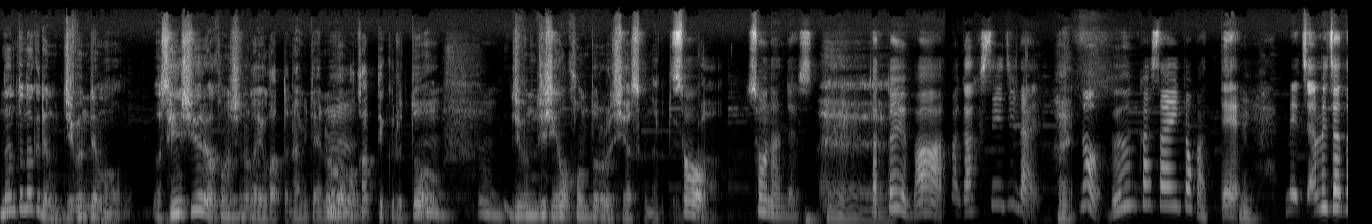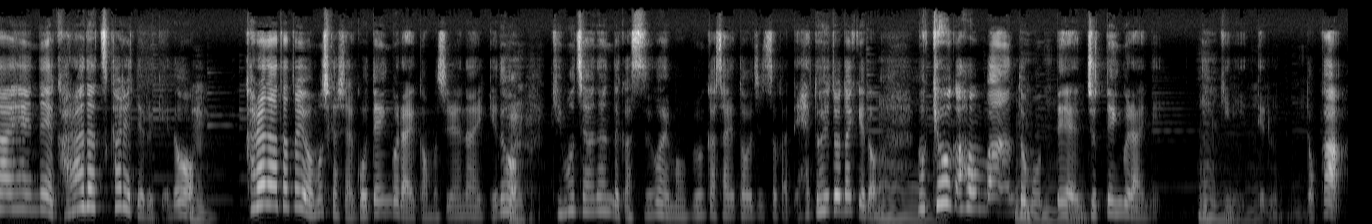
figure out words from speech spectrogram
なんとなくでも自分でも先週よりは今週の方が良かったなみたいなのが分かってくると、うん。うん、自分自身をコントロールしやすくなるというか。そう。なんです。例えば、まあ、学生時代の文化祭とかって、めちゃめちゃ大変で体疲れてるけど、うん、体例えばもしかしたら5点ぐらいかもしれないけど、はい、気持ちはなんだかすごいもう文化祭当日とかってヘトヘトだけどもう今日が本番と思って10点ぐらいに一気にいってるとか、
